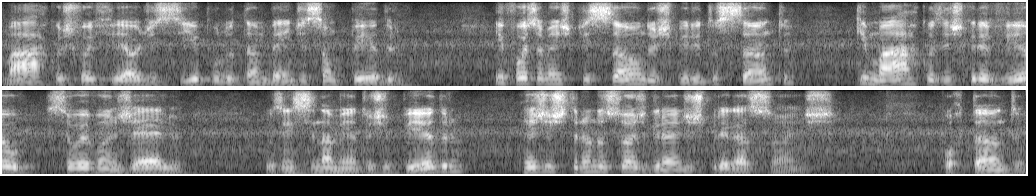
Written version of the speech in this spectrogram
Marcos foi fiel discípulo também de São Pedro, e foi sob a inspiração do Espírito Santo que Marcos escreveu seu Evangelho, os ensinamentos de Pedro registrando suas grandes pregações. Portanto,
